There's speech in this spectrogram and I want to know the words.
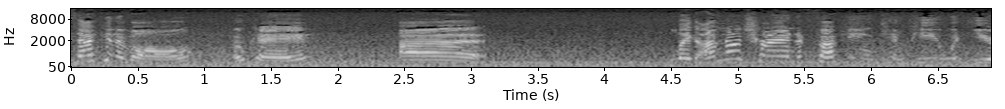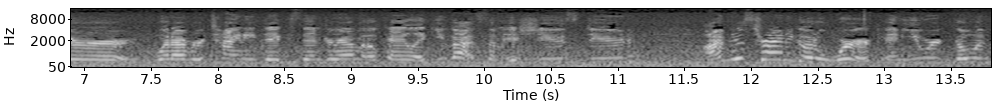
Second of all, okay, uh, like I'm not trying to fucking compete with your whatever tiny dick syndrome, okay? Like you got some issues, dude. I'm just trying to go to work and you were going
